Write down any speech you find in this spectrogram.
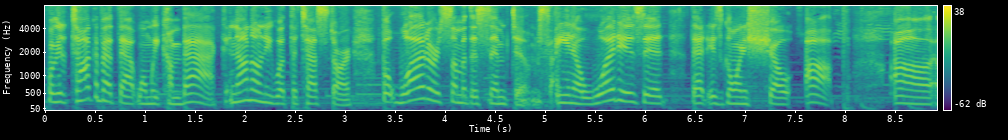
We're going to talk about that when we come back. Not only what the tests are, but what are some of the symptoms? You know, what is it that is going to show up uh,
